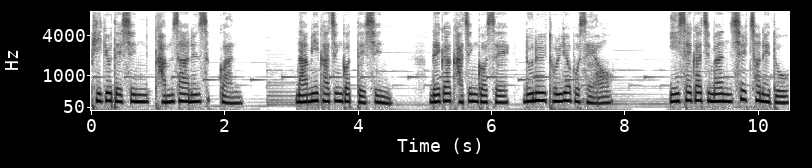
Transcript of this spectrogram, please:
비교 대신 감사하는 습관. 남이 가진 것 대신 내가 가진 것에 눈을 돌려보세요. 이 세 가지만 실천해도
